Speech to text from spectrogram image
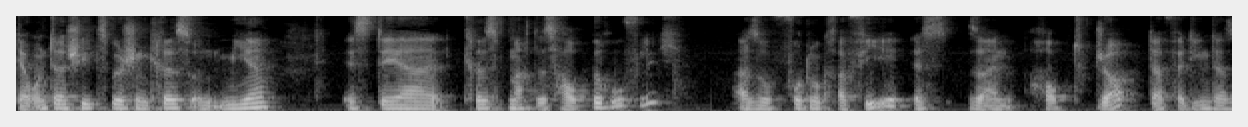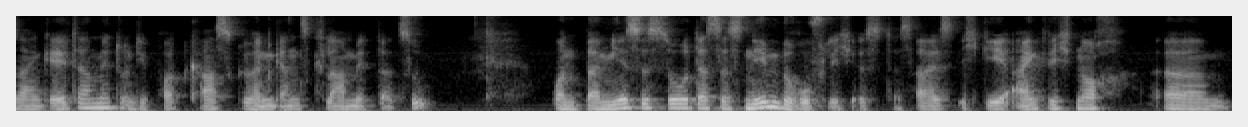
Der Unterschied zwischen Chris und mir ist der, Chris macht es hauptberuflich. Also Fotografie ist sein Hauptjob, da verdient er sein Geld damit und die Podcasts gehören ganz klar mit dazu. Und bei mir ist es so, dass es nebenberuflich ist. Das heißt, ich gehe eigentlich noch ähm,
